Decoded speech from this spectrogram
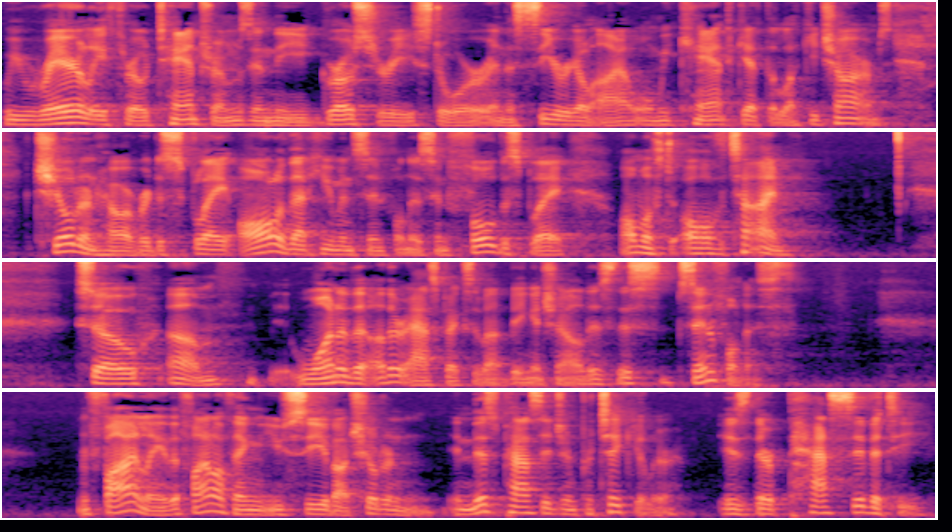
We rarely throw tantrums in the grocery store in the cereal aisle when we can't get the lucky charms. Children, however, display all of that human sinfulness in full display almost all the time. So, um, one of the other aspects about being a child is this sinfulness. And finally, the final thing you see about children in this passage in particular is their passivity.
